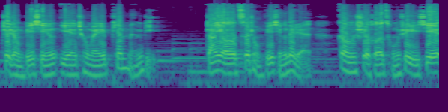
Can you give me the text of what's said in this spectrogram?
这种鼻型也称为偏门鼻。长有此种鼻型的人，更适合从事一些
